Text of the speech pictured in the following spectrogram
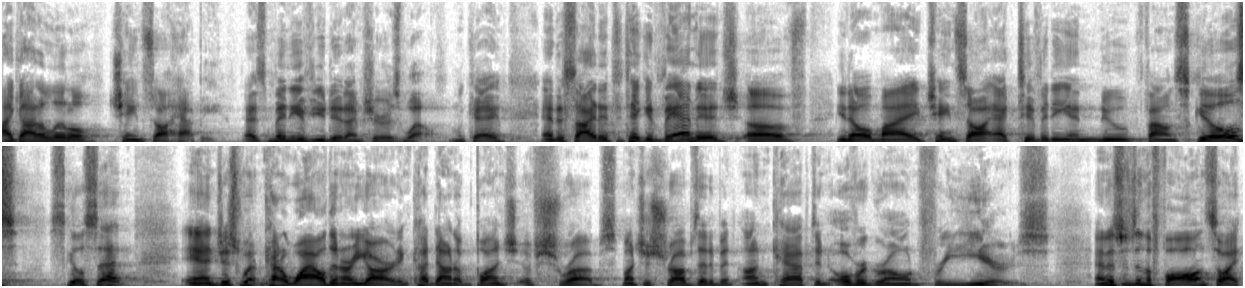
I got a little chainsaw happy, as many of you did, I'm sure, as well, okay? And decided to take advantage of, you know, my chainsaw activity and newfound skills, skill set, and just went kind of wild in our yard and cut down a bunch of shrubs, bunch of shrubs that had been unkept and overgrown for years. And this was in the fall, and so I,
